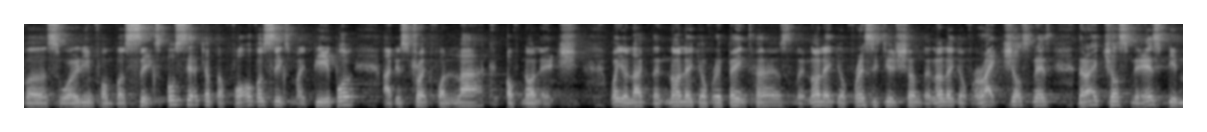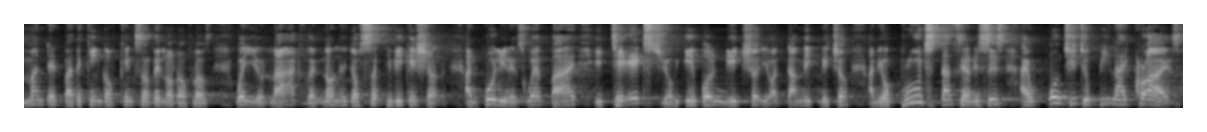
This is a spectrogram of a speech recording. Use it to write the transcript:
verse, we're reading from verse 6. Hosea chapter 4, verse 6, my people are destroyed for lack of knowledge when you lack the knowledge of repentance, the knowledge of restitution, the knowledge of righteousness, the righteousness demanded by the King of Kings and the Lord of Lords, when you lack the knowledge of sanctification and holiness, whereby it takes your evil nature, your Adamic nature, and your uproots that thing and it says, I want you to be like Christ.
